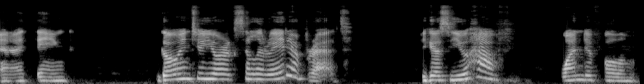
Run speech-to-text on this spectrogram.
And I think go into your accelerator, Brett, because you have wonderful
